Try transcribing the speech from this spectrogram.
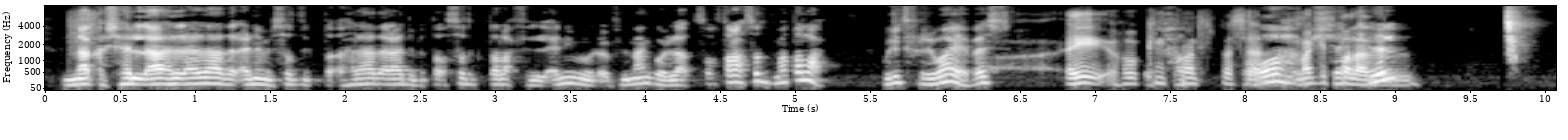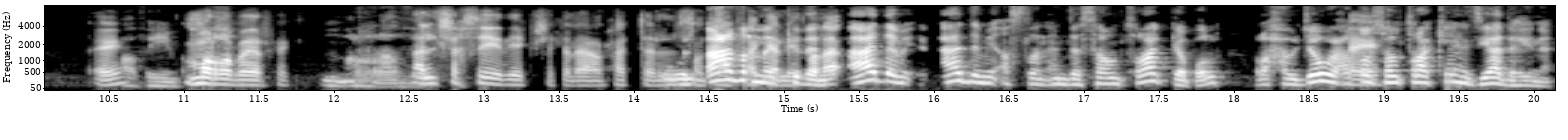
نناقش هل, هل, هل هذا الأنمي صدق هل هذا الانمي صدق طلع في الأنمي ولا في المانجا ولا لا؟ طلع صدق ما طلع. موجود في الرواية بس. اي هو كنت كمان بس ما قد طلع اي عظيم. مرة perfect مرة عظيم. الشخصية ذيك بشكل عام حتى والاعظم من كذا. آدمي آدمي أصلا عنده soundtrack قبل راحوا جو عطوه. soundtrack ين زيادة هنا.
